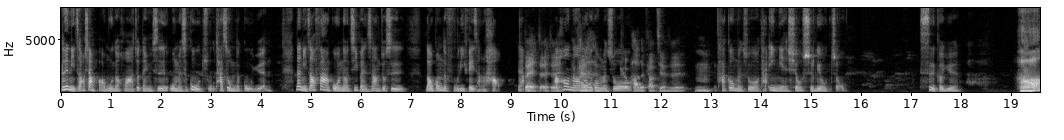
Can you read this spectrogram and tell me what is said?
因为你知道，像保姆的话，就等于是我们是雇主，他是我们的雇员。那你知道法国呢？基本上就是劳工的福利非常好。对对对，然后呢，他就跟我们说，可怕的条件是不是？嗯，他跟我们说，他一年休十六周，四个月。啊？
